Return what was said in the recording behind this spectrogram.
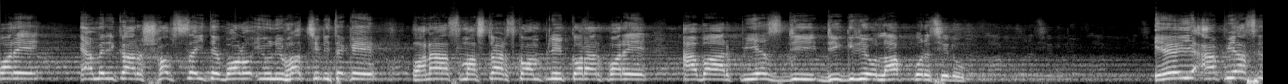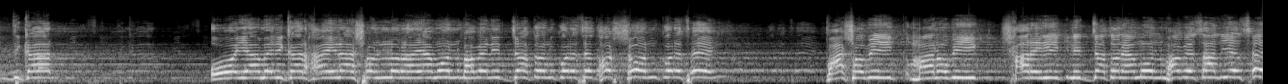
পরে আমেরিকার সবচাইতে বড় ইউনিভার্সিটি থেকে অনার্স, মাস্টার্স কমপ্লিট করার পরে আবার পিএইচডি ডিগ্রিও লাভ করেছিল। এই আপিয়া সিদ্দিকার ওই আমেরিকার হাইনা সৈন্যরা এমনভাবে নির্যাতন করেছে, ধর্ষণ করেছে। পাশবিক, মানবিক, শারীরিক নির্যাতন এমনভাবে চালিয়েছে।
